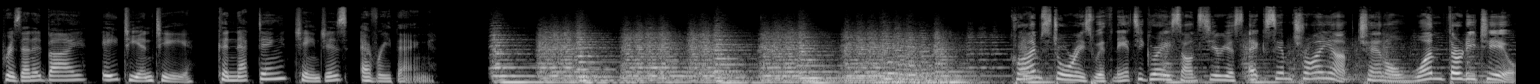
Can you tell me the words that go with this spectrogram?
presented by AT&T. Connecting changes everything. Crime Stories with Nancy Grace on Sirius XM Triumph, Channel 132.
